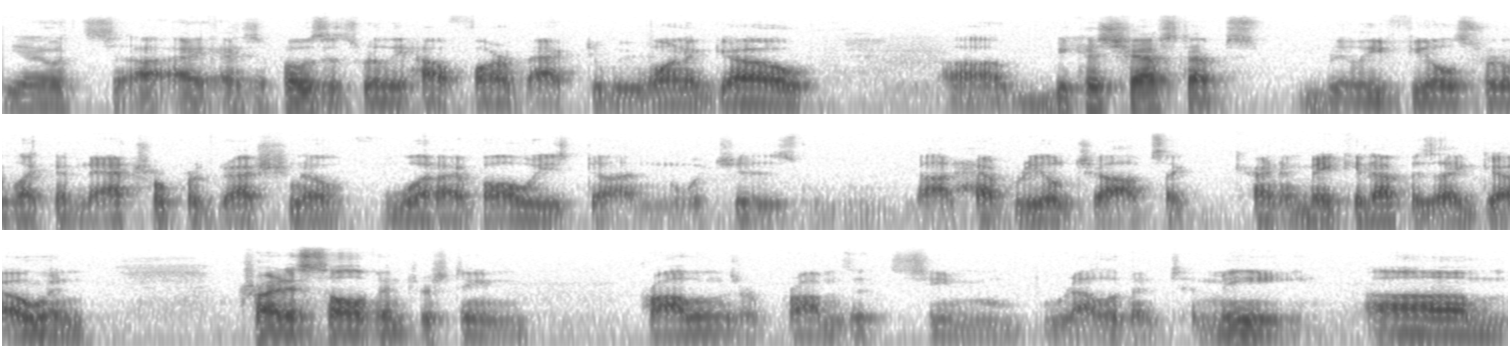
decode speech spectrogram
you know, it's I, I, suppose it's really how far back do we want to go, uh, because ChefSteps really feels sort of like a natural progression of what I've always done, which is not have real jobs. I kind of make it up as I go and try to solve interesting problems or problems that seem relevant to me. Um,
